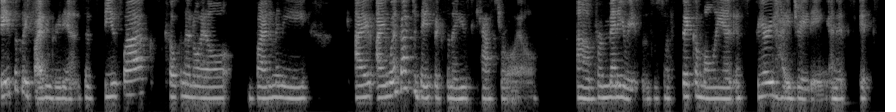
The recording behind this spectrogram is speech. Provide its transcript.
basically five ingredients it's beeswax coconut oil vitamin e I, I went back to basics and I used castor oil um, for many reasons. It's a thick emollient. It's very hydrating and it's it's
